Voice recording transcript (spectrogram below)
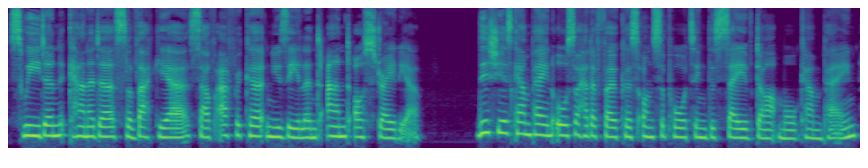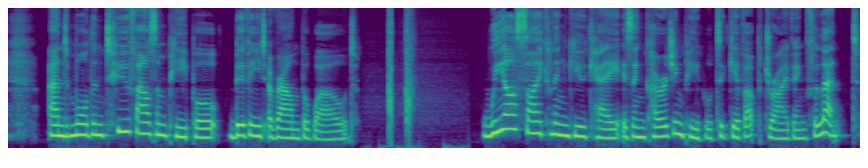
Sweden, Canada, Slovakia, South Africa, New Zealand, and Australia. This year's campaign also had a focus on supporting the Save Dartmoor campaign, and more than 2,000 people bivvied around the world. We Are Cycling UK is encouraging people to give up driving for Lent.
